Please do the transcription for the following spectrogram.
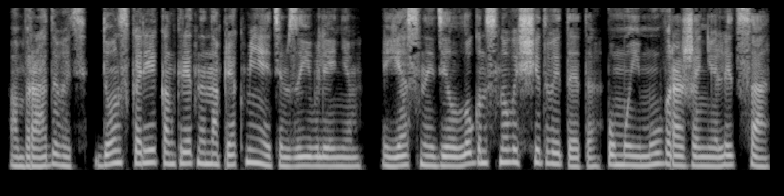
Обрадовать? Да он скорее конкретно напряг меня этим заявлением. Ясное дело, Логан снова считывает это, по моему выражению лица.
